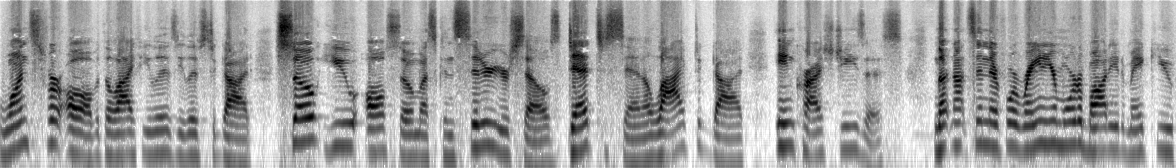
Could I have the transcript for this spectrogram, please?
once for all, but the life he lives, he lives to God. So you also must consider yourselves dead to sin, alive to God in Christ Jesus. Let not sin therefore reign in your mortal body to make you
